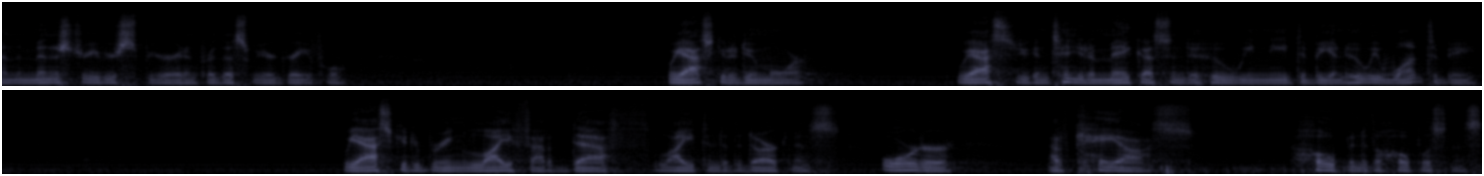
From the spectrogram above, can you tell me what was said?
and the ministry of your Spirit, and for this we are grateful. We ask you to do more. We ask you continue to make us into who we need to be and who we want to be. We ask you to bring life out of death, light into the darkness, order out of chaos, hope into the hopelessness.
